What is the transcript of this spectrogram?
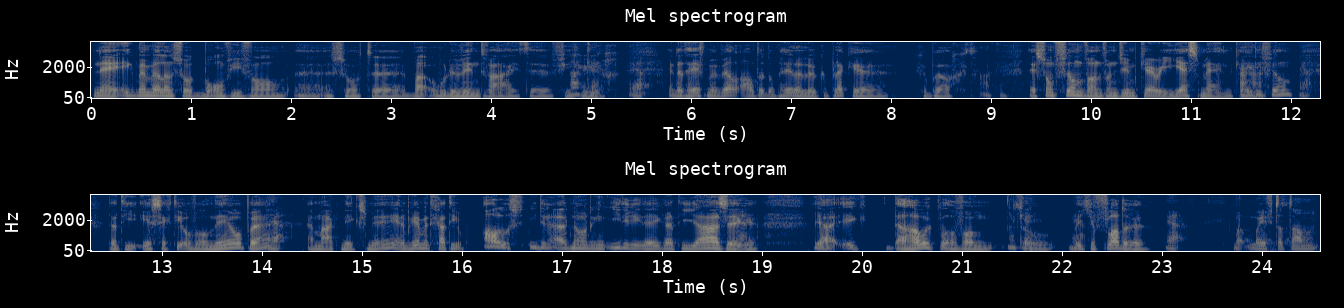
Nee, ik ben wel een soort bon vivant, eh, een soort eh, hoe de wind waait eh, figuur. Oké. Ja. En dat heeft me wel altijd op hele leuke plekken gebracht. Oké. Er is zo'n film van, van Jim Carrey, Yes Man. Ken je die film? ja. Dat hij eerst zegt hij overal nee op, hè? Ja. En maakt niks mee. En op een gegeven moment gaat hij op alles, iedere uitnodiging, ieder idee gaat hij ja zeggen. Ja, ik, daar hou ik wel van. Zo een ja. beetje fladderen. Maar, maar heeft dat dan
